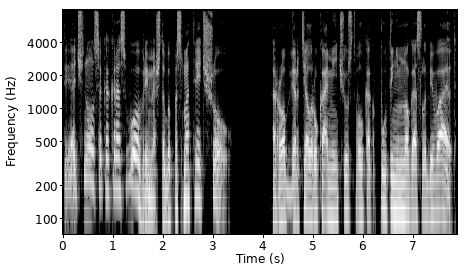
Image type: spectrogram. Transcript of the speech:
«Ты очнулся как раз вовремя, чтобы посмотреть шоу». Роб вертел руками и чувствовал, как путы немного ослабевают.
